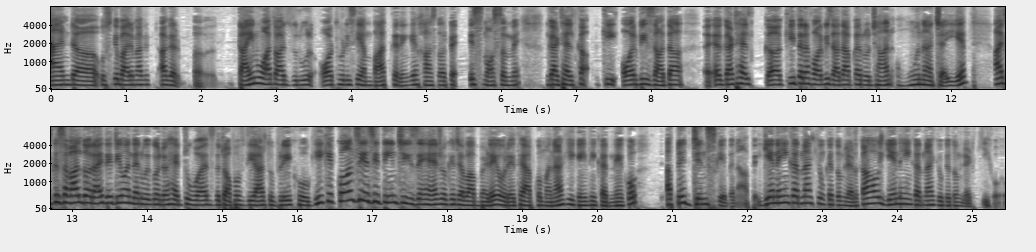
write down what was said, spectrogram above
एंड uh, उसके बारे में अगर अगर टाइम हुआ तो आज ज़रूर और थोड़ी सी हम बात करेंगे, खासतौर पे इस मौसम में। गट हेल्थ का की और भी ज़्यादा गट हेल्थ की तरफ़ और भी ज़्यादा आपका रुझान होना चाहिए। आज का सवाल दोहराई देती हूँ and then we going to head towards the top of the hour तो ब्रेक होगी कि कौन सी ऐसी तीन चीज़ें हैं जो कि जब आप बड़े हो रहे थे, आपको मना की गई थी करने को अपने जिन्स के बिना पे। ये नहीं करना क्योंकि तुम लड़का हो, ये नहीं करना क्योंकि तुम लड़की हो।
